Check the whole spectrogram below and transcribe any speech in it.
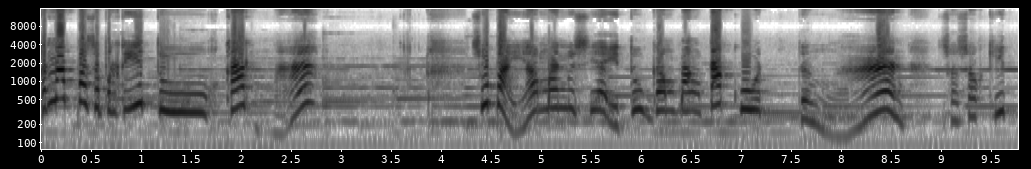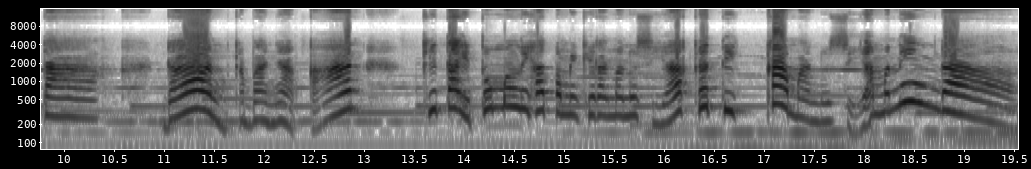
kenapa seperti itu? Karena supaya manusia itu gampang takut dengan sosok kita. Dan kebanyakan kita itu melihat pemikiran manusia ketika manusia meninggal.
